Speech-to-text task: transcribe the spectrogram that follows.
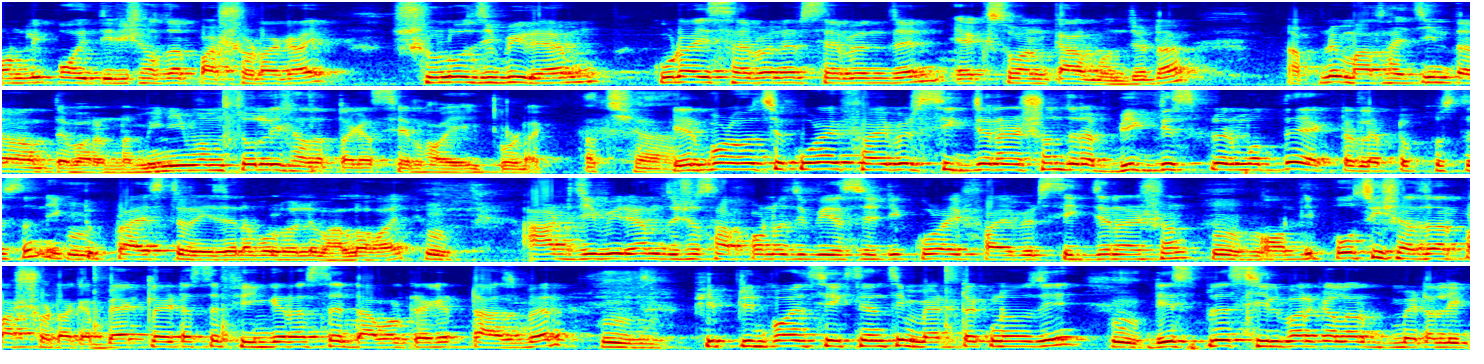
অনলি পঁয়ত্রিশ হাজার পাঁচশো টাকায় ষোলো জিবি র্যাম কুড়াই সেভেনের seven gen X one carbon যেটা আপনি মাথায় চিন্তা আনতে পারেন না। মিনিমাম চল্লিশ হাজার টাকা সেল হয় এই প্রোডাক্ট আচ্ছা। এরপর হচ্ছে কোরাই ফাইভ এর সিক্স জেনারেশন যারা বিগ ডিসপ্লের মধ্যে একটা ল্যাপটপ খুঁজতেছেন একটু প্রাইসটা রিজনেবল হলে ভালো হয়। আট জিবি র্যাম দুশো ছাপ্পান্ন GB SSD core i five এর সিক্স জেনারেশন অনলি পঁচিশ হাজার পাঁচশো টাকা। ব্যাকলাইট আছে ফিঙ্গার আছে ডাবল ট্র্যাকের touch bar fifteen point six inch matte technology display silver colour metallic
